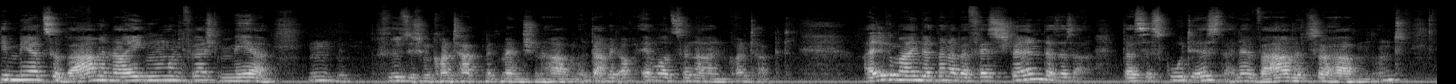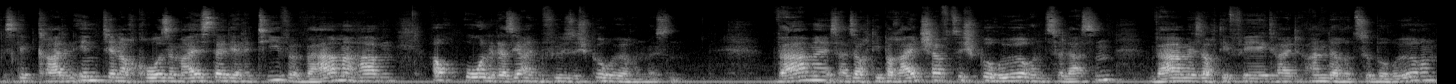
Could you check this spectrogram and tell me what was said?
die mehr zu Wärme neigen und vielleicht mehr hm, physischen Kontakt mit Menschen haben und damit auch emotionalen Kontakt. Allgemein wird man aber feststellen, dass es, dass es gut ist, eine Wärme zu haben. Und es gibt gerade in Indien auch große Meister, die eine tiefe Wärme haben, auch ohne dass sie einen physisch berühren müssen. Wärme ist also auch die Bereitschaft, sich berühren zu lassen. Wärme ist auch die Fähigkeit, andere zu berühren.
